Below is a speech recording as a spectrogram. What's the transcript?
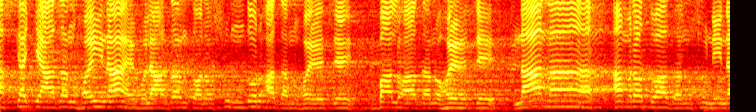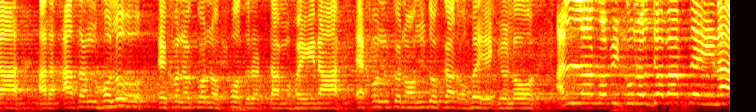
আজকে কি আজান হয় না বলে আজান তো আরও সুন্দর আজান হয়েছে, ভালো আজান হয়েছে। না না, আমরা তো আজান শুনি না। আর আজান হলো, এখনও কোনো ফজরের টাইম হয় না, এখন কোন অন্ধকার হয়ে গেল। আল্লাহ নবী কোনো জবাব দেই না।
